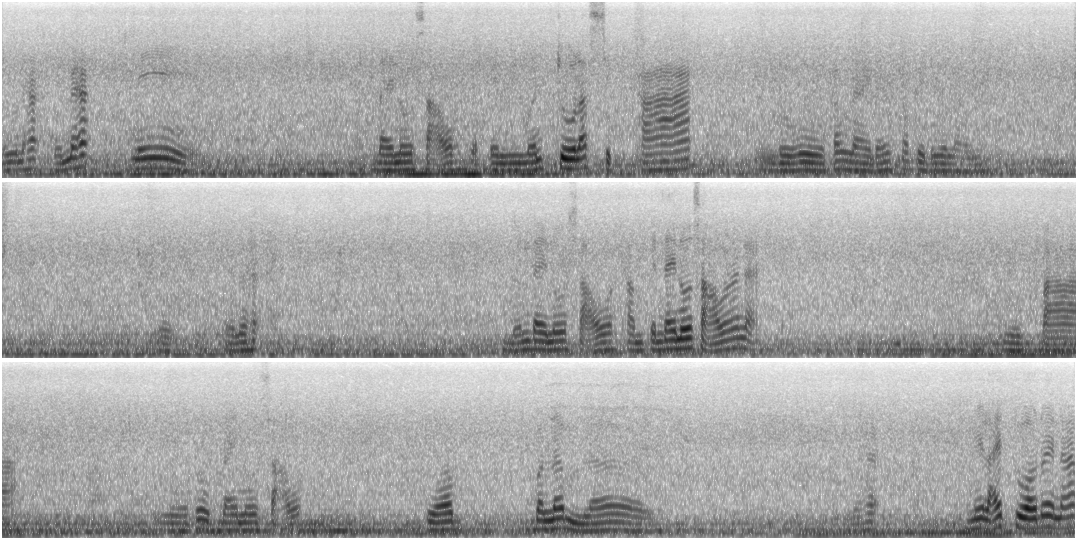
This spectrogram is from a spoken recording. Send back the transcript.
ดูนะฮะเห็นไหมฮะนี่ไดโนเสาร์จะเป็นเหมือนจูราสสิกพาร์คดูข้างในเดี๋ยวเข้าไปดูหน่อยนี่เห็นไหมฮะ เหมือนไดโนเสาร์ทำเป็นไดโนเสาร์นั่นแหละมีปลามีรูปไดโนเสาร์ตัวเบลเริ่มเลยนะฮะมีหลายตัวด้วยนะ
